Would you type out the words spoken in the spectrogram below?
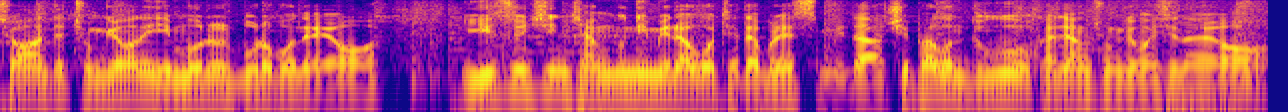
저한테 존경하는 인물을 물어보네요. 이순신 장군님이라고 대답을 했습니다. 쥐팍은 누구 가장 존경하시나요?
